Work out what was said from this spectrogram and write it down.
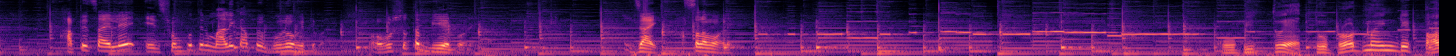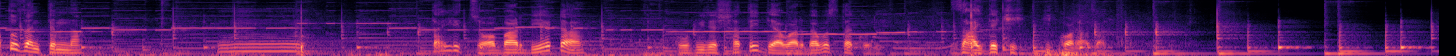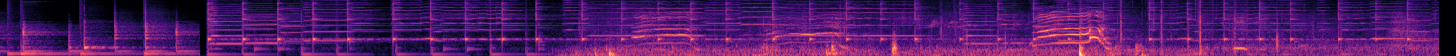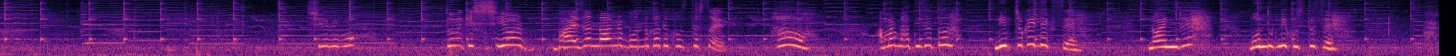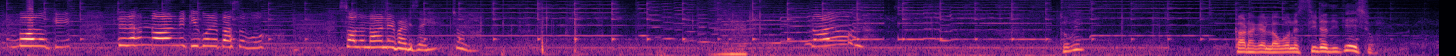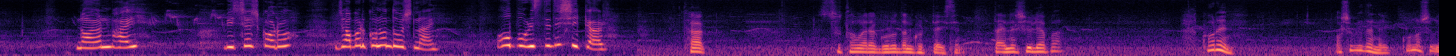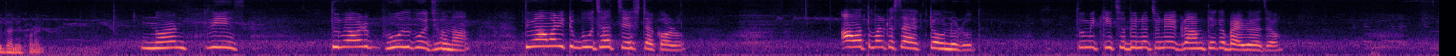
আপনি চাইলে এই সম্পত্তির মালিক আপনার বোনও হইতে পারে। অবশ্য তা বিয়ের পরে। যাই আসসালামু আলাইকুম। কবির তো এত ব্রড মাইন্ডেড তা তো জানতেম না। তাইলে জবার বিয়েটা কবিরের সাথেই দেওয়ার ব্যবস্থা করি। যাই দেখি কি করা যায় নয়নের বাড়ি যাই চলো। নয়ন তুমি? কাটাকে লবণের সিটা দিতে আইসো নয়ন ভাই বিশ্বাস করো জবার কোনো দোষ নাই। ও পরিস্থিতির শিকার। থাক সুথামেরা গুরুদান করতে আইছেন। তাই না শিউলিয়াপা করেন। অসুবিধা নেই কোনো অসুবিধা নেই করেন। নয়ন প্লিজ তুমি আমার ভুল বোঝো না। তুমি আমার একটু বোঝার চেষ্টা করো। আমার তোমার কাছে একটা অনুরোধ। তুমি কিছুদিনের জন্য এই গ্রাম থেকে বাইরে হয়ে যাও।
